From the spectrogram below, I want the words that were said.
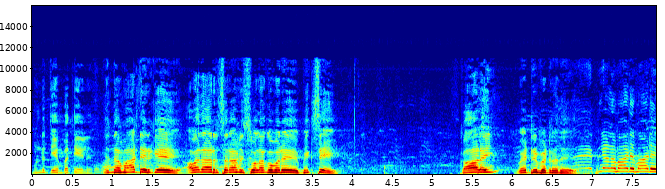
முன்னூத்தி எண்பத்தி ஏழு இந்த மாட்டிற்கு அவதார செராமிக்ஸ் வழங்கும் ஒரு மிக்சி காலை வெற்றி பெற்றது. ஏய், பின்னால மாடு மாடு.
